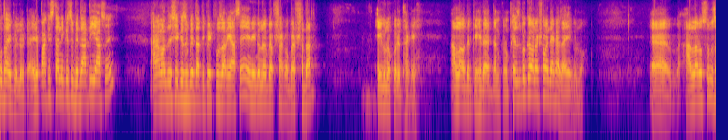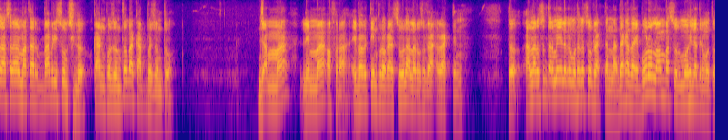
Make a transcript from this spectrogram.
কোথায় পেল এটা? এটা পাকিস্তানি কিছু বেদাতি আছে, আর আমাদের দেশে কিছু বেদাতি পেট পূজারি আছে, এগুলো ব্যবসা, ব্যবসাদার, এগুলো করে থাকে। আল্লাহ ওদেরকে হৃদায়ত দান করুন। ফেসবুকে অনেক সময় দেখা যায় এগুলো। আল্লাহ রসুল সাল্লামের মাথার বাবরি চুল ছিল, কান পর্যন্ত বা কাত পর্যন্ত। জাম্মা, লিম্মা, অফরা। এভাবে তিন প্রকার চুল আল্লাহ রসুল রাখতেন। তো আল্লাহ রসুল তার মেয়ে লোকের মতো চুল রাখতেন না। দেখা যায় বড় লম্বা চুল মহিলাদের মতো।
